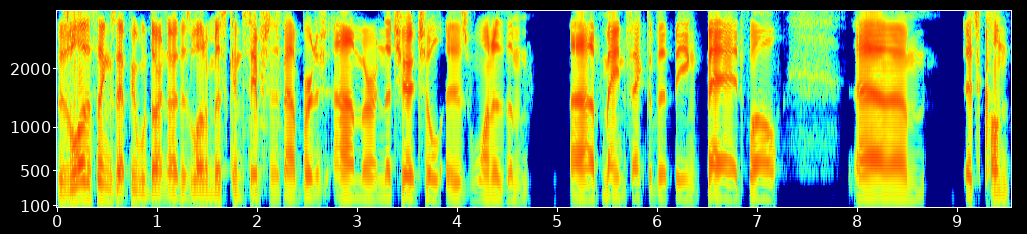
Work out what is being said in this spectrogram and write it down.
There's a lot of things that people don't know. There's a lot of misconceptions about British armour, and the Churchill is one of them. Uh, main fact of it being bad. Well, um, it's con-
